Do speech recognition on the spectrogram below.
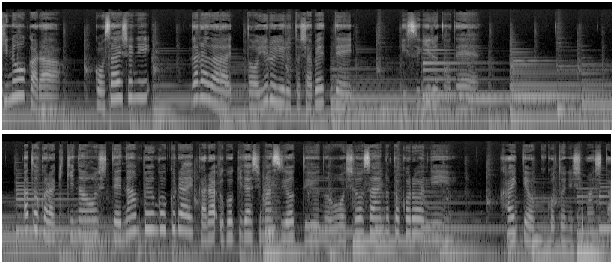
昨日からこう最初にダラダラとゆるゆると喋っていすぎるので後から聞き直して何分後くらいから動き出しますよっていうのを詳細のところに書いておくことにしました。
